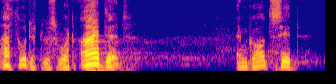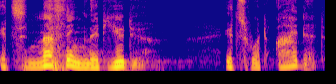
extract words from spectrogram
I thought it was what I did. And God said, It's nothing that you do, it's what I did.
